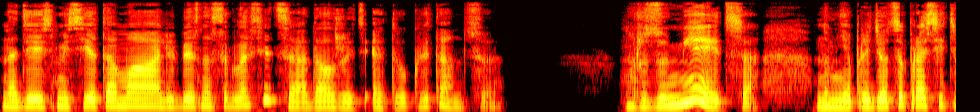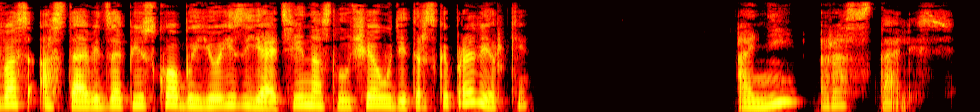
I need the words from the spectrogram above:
Надеюсь, месье Тома любезно согласится одолжить эту квитанцию. Ну, разумеется, но мне придется просить вас оставить записку об ее изъятии на случай аудиторской проверки. Они расстались.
